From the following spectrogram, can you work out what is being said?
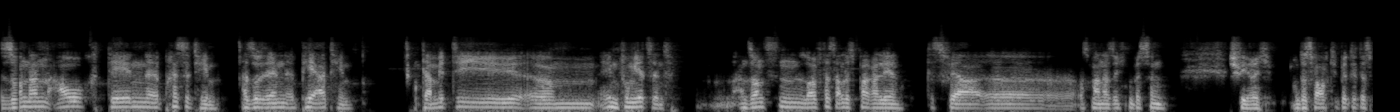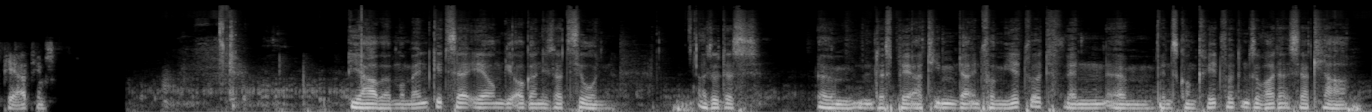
sondern auch den äh, Presseteam, also den äh, PR-Team, damit die ähm, informiert sind. Ansonsten läuft das alles parallel. Das wäre äh, aus meiner Sicht ein bisschen schwierig. Und das war auch die Bitte des PR-Teams. Ja, aber im Moment geht's ja eher um die Organisation. Also dass ähm, das PR-Team da informiert wird, wenn ähm, wenn es konkret wird und so weiter, ist ja klar.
